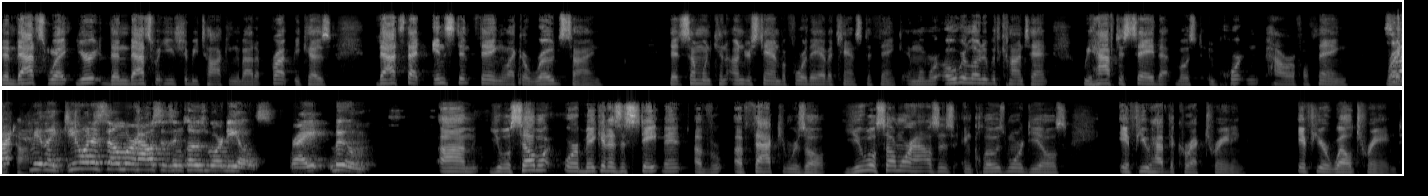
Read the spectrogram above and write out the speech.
then that's what you're then that's what you should be talking about up front because that's that instant thing like a road sign that someone can understand before they have a chance to think. And when we're overloaded with content we have to say that most important powerful thing right so I can be like do you want to sell more houses and close more deals? Right? Boom. Um, you will sell more or make it as a statement of, of fact and result. You will sell more houses and close more deals if you have the correct training if you're well trained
